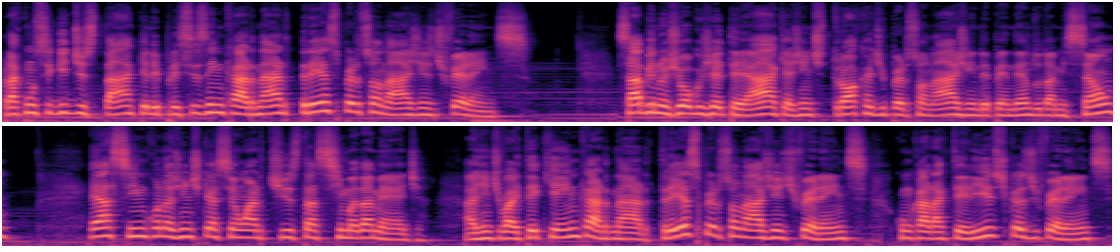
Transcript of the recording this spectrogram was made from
Para conseguir destaque, ele precisa encarnar três personagens diferentes. Sabe no jogo GTA que a gente troca de personagem dependendo da missão? É assim quando a gente quer ser um artista acima da média. A gente vai ter que encarnar três personagens diferentes, com características diferentes,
